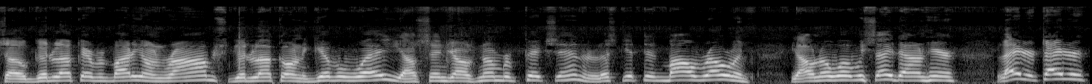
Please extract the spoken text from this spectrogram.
So, good luck, everybody, on Rob's. Good luck on the giveaway. Y'all send y'all's number picks in and let's get this ball rolling. Y'all know what we say down here. Later, Tater.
